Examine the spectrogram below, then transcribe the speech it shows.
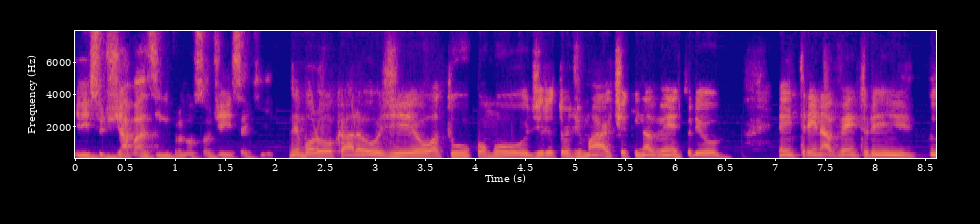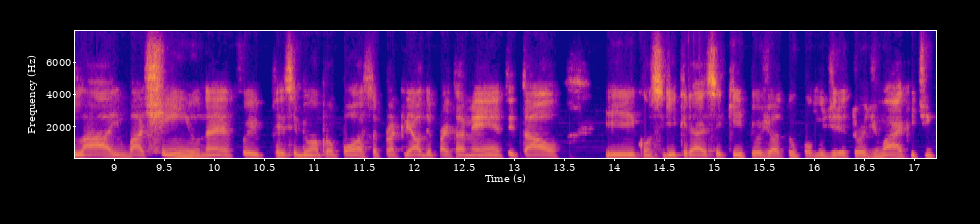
início de jabazinho para nossa audiência aqui. Demorou, cara. Hoje eu atuo como diretor de marketing aqui na Venture. Eu entrei na Venture lá embaixinho, né? Fui recebi uma proposta para criar o departamento e tal e consegui criar essa equipe. Hoje eu atuo como diretor de marketing.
